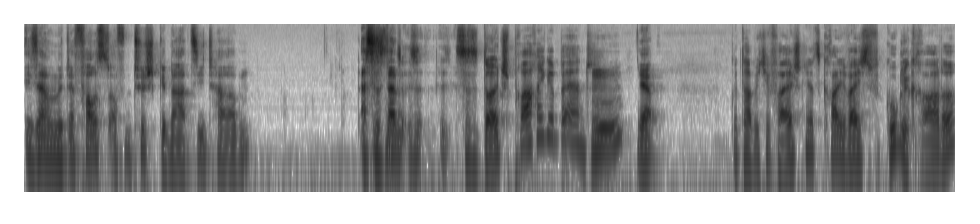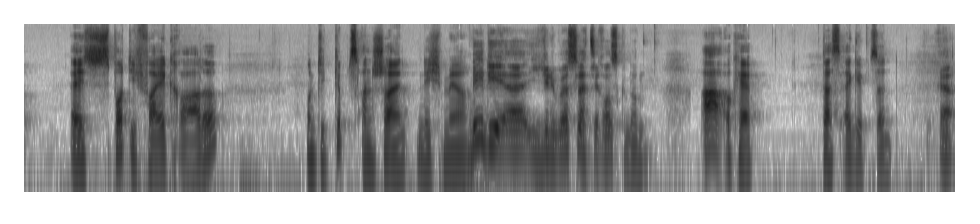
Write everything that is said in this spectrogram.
ich sage mal, mit der Faust auf den Tisch genazit haben. Das ist, dann, ist, das eine deutschsprachige Band? Mhm, ja. Gut, da habe ich die falschen jetzt gerade, weil ich Google gerade, äh, Spotify gerade. Und die gibt's anscheinend nicht mehr. Nee, die äh, Universal hat sie rausgenommen. Ah, okay. Das ergibt Sinn. Ja.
